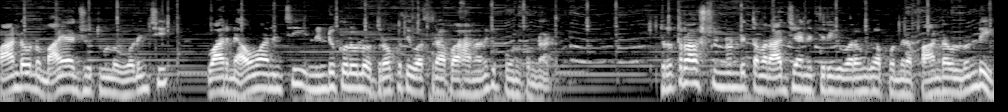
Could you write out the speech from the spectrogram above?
పాండవులను మాయాజ్యూతంలో ఓడించి వారిని అవమానించి నిండుకొలువులో ద్రౌపది వస్త్రాపహరణానికి పూనుకున్నాడు. ధృతరాష్ట్రం నుండి తమ రాజ్యాన్ని తిరిగి వరంగా పొందిన పాండవుల నుండి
